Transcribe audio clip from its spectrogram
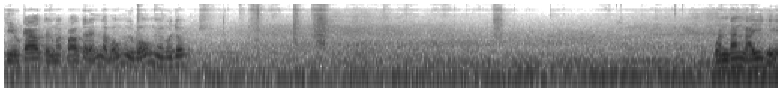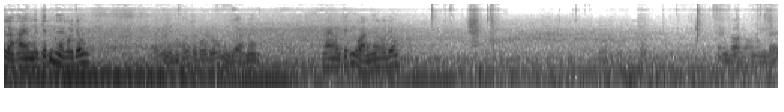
Chiều cao từ mặt bầu tới đỉnh là 44 ha cô chú Hoành thân đại vị trí là 29 ha cô chú. Nhìn thử cho cô chú mình giờ ha 29 hoành ha cô chú. Em rồi độ nằm đế.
